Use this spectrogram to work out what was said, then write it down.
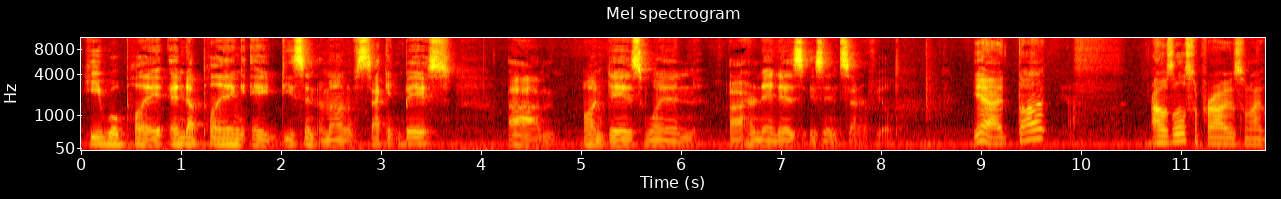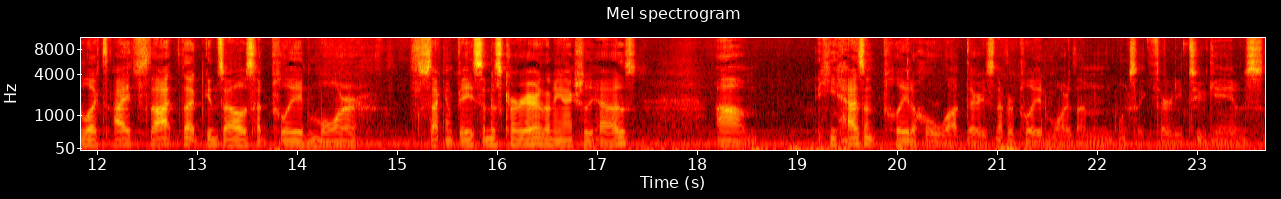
he will play end up playing a decent amount of second base um, on days when uh, Hernandez is in center field. Yeah, I thought I was a little surprised when I looked. I thought that Gonzalez had played more second base in his career than he actually has. Um, he hasn't played a whole lot there. He's never played more than looks like 32 games.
